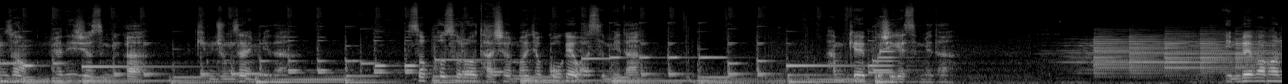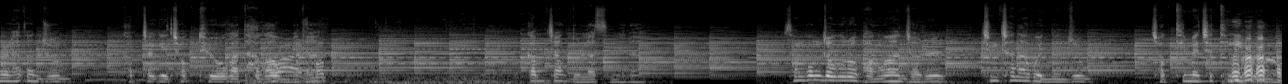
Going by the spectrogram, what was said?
충성 편히시었습니까? 김중사입니다. 서폿으로 다시 한번 협곡에 왔습니다. 함께 보시겠습니다. 인베 방어를 하던 중 갑자기 적 듀오가 다가옵니다. 깜짝 놀랐습니다. 성공적으로 방어한 저를 칭찬하고 있는 중 적팀의 채팅이 보입니다.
